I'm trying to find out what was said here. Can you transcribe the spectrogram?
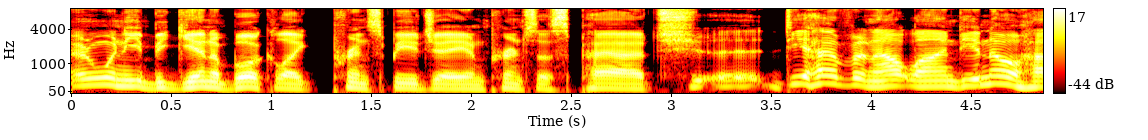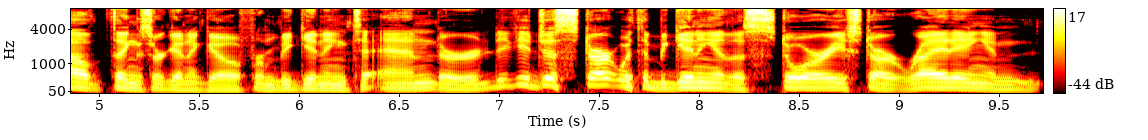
And when you begin a book like Prince BJ and Princess Patch, uh, do you have an outline? Do you know how things are going to go from beginning to end? Or did you just start with the beginning of the story, start writing, and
